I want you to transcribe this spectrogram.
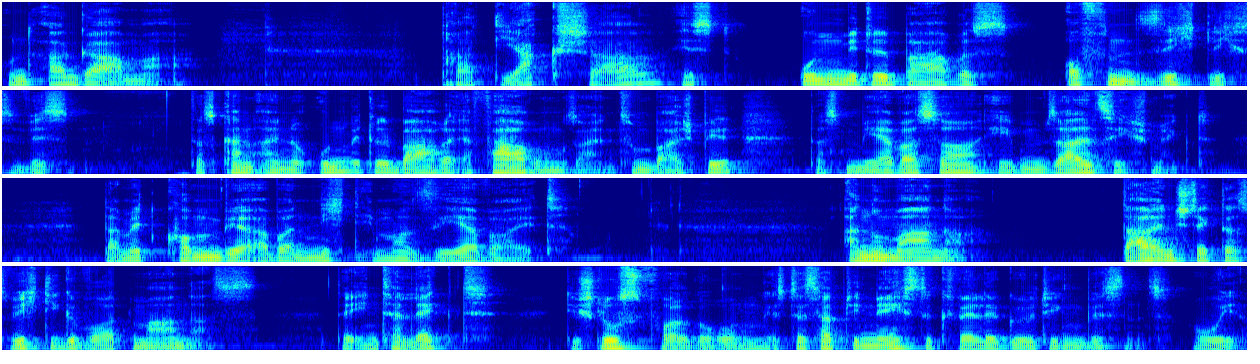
und Agama. Pratyaksha ist unmittelbares, offensichtliches Wissen. Das kann eine unmittelbare Erfahrung sein, zum Beispiel, dass Meerwasser eben salzig schmeckt. Damit kommen wir aber nicht immer sehr weit. Anumana. Darin steckt das wichtige Wort Manas. Der Intellekt, die Schlussfolgerung, ist deshalb die nächste Quelle gültigen Wissens. Oh ja.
